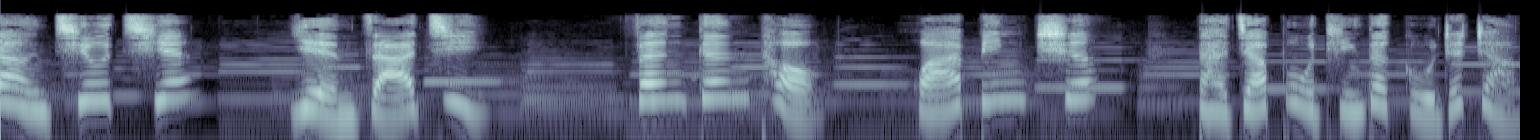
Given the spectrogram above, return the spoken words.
荡秋千、演杂技、翻跟头、滑冰车，大家不停的鼓着掌，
